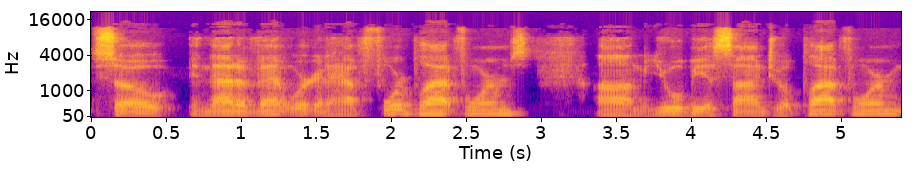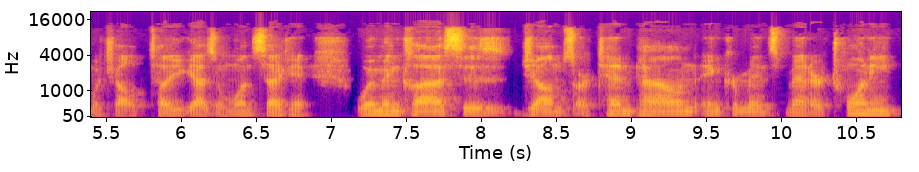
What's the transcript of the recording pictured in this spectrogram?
So in that event, we're going to have four platforms. Um, you will be assigned to a platform, which I'll tell you guys in one second. Women classes jumps are 10 pound increments, men are 20.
